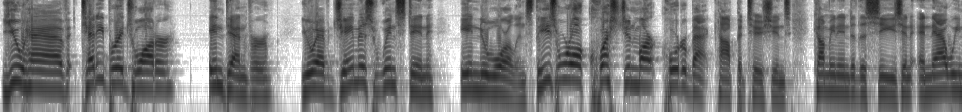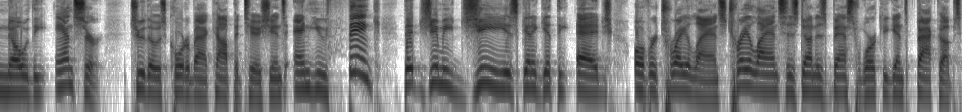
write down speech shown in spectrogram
You have Teddy Bridgewater in Denver. You have Jameis Winston in New Orleans. These were all question mark quarterback competitions coming into the season, and now we know the answer to those quarterback competitions. And you think that Jimmy G is going to get the edge over Trey Lance. Trey Lance has done his best work against backups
